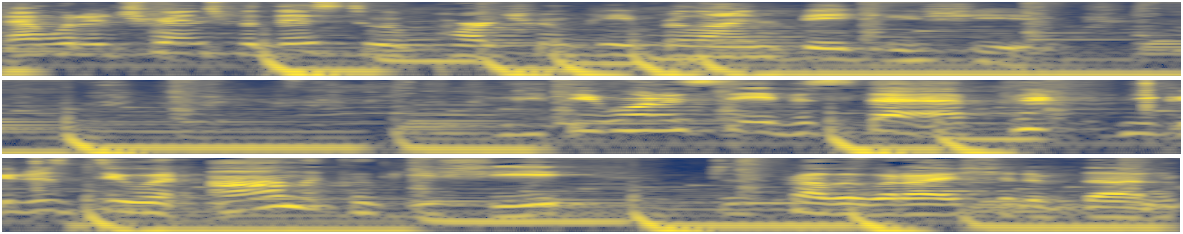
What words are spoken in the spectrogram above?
Now I'm gonna transfer this to a parchment paper lined baking sheet. If you want to save a step, you could just do it on the cookie sheet, which is probably what I should have done.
